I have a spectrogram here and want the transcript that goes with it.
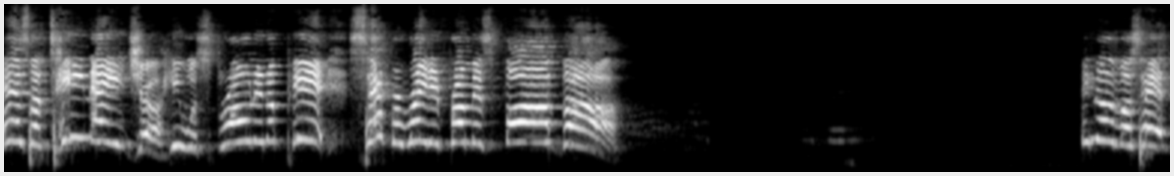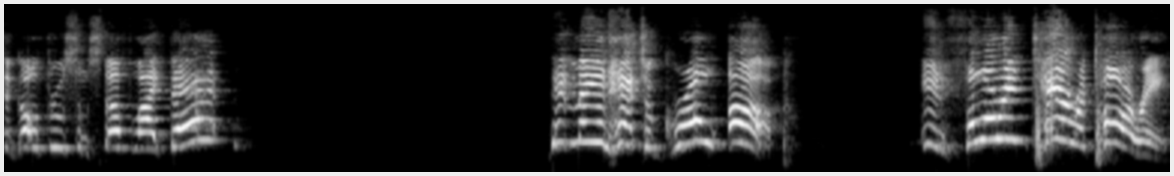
As a teenager, he was thrown in a pit, separated from his father. Ain't none of us had to go through some stuff like that. That man had to grow up in foreign territory.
